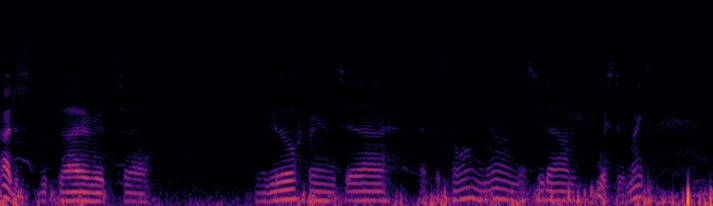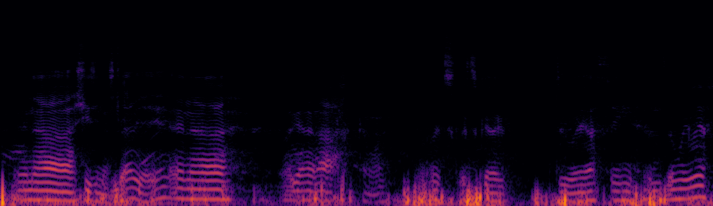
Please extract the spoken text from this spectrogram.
I just looked over at uh, my girlfriend said, uh, at the time, you know, and I said, um, "We're still mates," and uh, she's in Australia, yeah, and uh, I go, "Ah, come on, let's let's go do our thing," and then we left.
